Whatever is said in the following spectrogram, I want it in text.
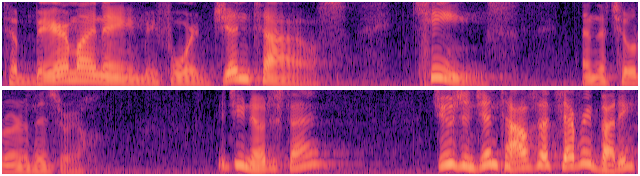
to bear my name before Gentiles, kings, and the children of Israel. Did you notice that? Jews and Gentiles, that's everybody,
